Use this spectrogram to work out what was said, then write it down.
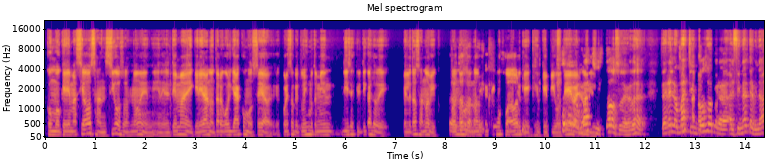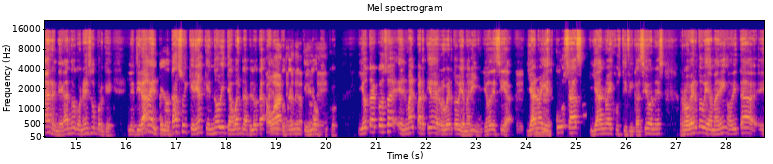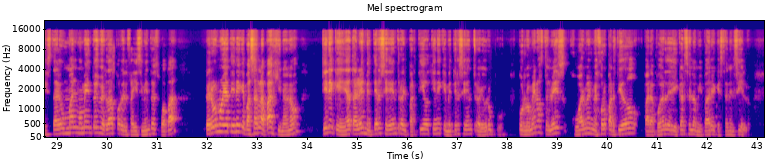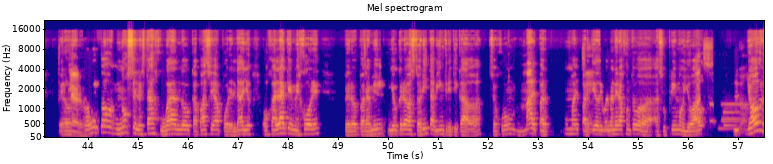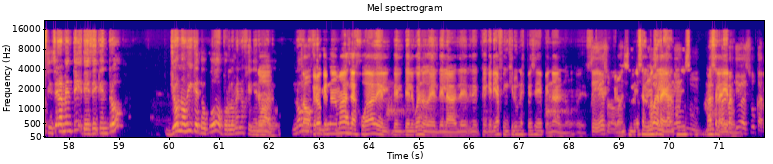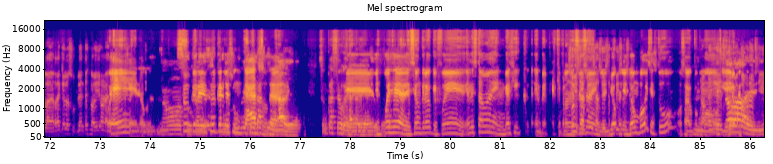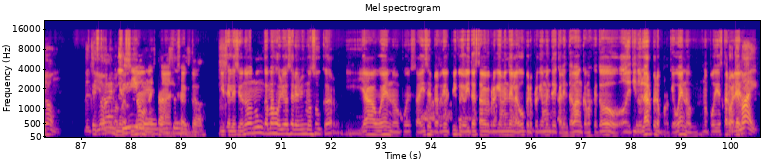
Como que demasiados ansiosos, ¿no? En, en el tema de querer anotar gol ya como sea. Es por eso que tú mismo también dices, criticas lo de pelotas a Novik. ¿no? Es un jugador que, que, que pivotea. Era lo más chistoso, de verdad. Era lo más chistoso, pero al final terminabas renegando con eso porque le tiraban el pelotazo y querías que Novi te aguante la pelota. algo totalmente ilógico. Y otra cosa, el mal partido de Roberto Villamarín. Yo decía, ya no hay excusas, ya no hay justificaciones. Roberto Villamarín ahorita está en un mal momento, es verdad, por el fallecimiento de su papá, pero uno ya tiene que pasar la página, ¿no? tiene que ya tal vez meterse dentro del partido, tiene que meterse dentro del grupo. Por lo menos tal vez jugarme el mejor partido para poder dedicárselo a mi padre que está en el cielo. Pero Roberto no se lo está jugando, capaz sea por el daño. Ojalá que mejore, pero para mí, yo creo hasta ahorita bien criticado. ¿ah? Se jugó un mal, un mal partido de igual manera junto a, su primo Joao. Joao, sinceramente, desde que entró, yo no vi que tocó, por lo menos generó algo. No, creo que nada más la jugada del, del, bueno, del, de la, que quería fingir una especie de penal, ¿no? sí, eso, no, no, se, no se la, no, se la dieron. El partido de Zúcar, la verdad que los suplentes no dieron la Bueno, no, Zúcar, es, un caso, o sea. Es Eh, después de la lesión, creo que fue. Él estaba en Bélgica. En, es que, perdón, Suiza, Suiza, en, Suiza, en, el Young Boys estuvo. O sea, como. estaba del sillón. Del sillón. Del sillón, está, exacto y se lesionó, nunca más volvió a ser el mismo azúcar y ya bueno, pues ahí se perdió el pico y ahorita estaba prácticamente en la U, pero prácticamente de calentabanca más que todo, o de titular, pero porque bueno, no podía estar porque no hay.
